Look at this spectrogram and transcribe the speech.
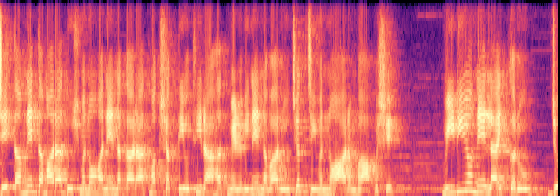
જે તમને તમારા દુશ્મનો અને નકારાત્મક શક્તિઓથી રાહત મેળવીને નવા રોચક જીવનનો આરંભ આપશે. વિડીયોને લાઇક કરો, જો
